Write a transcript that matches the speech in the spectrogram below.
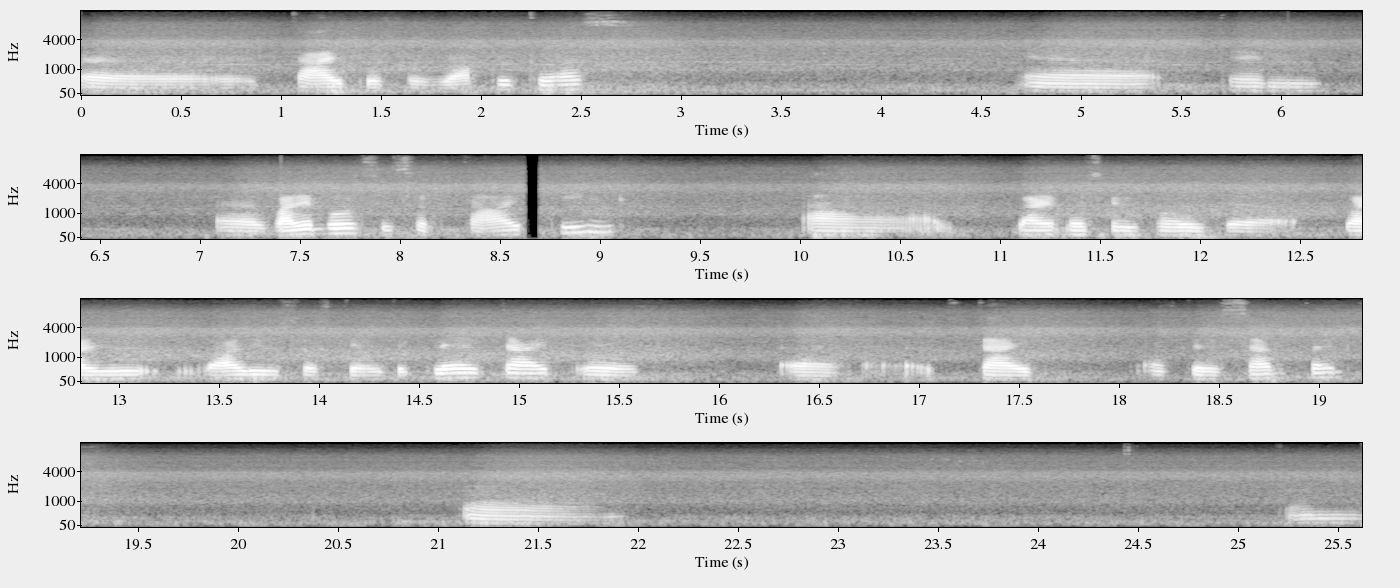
a type of a wrapper class. Uh, uh, variables is a typing. Uh, variables can hold the value, values of the declared type or type of the subtypes. Um, and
